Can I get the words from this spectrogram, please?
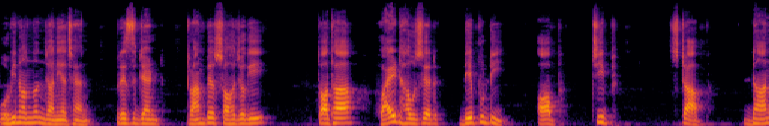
অভিনন্দন জানিয়েছেন প্রেসিডেন্ট ট্রাম্পের সহযোগী তথা হোয়াইট হাউসের deputy of chief staff Dan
